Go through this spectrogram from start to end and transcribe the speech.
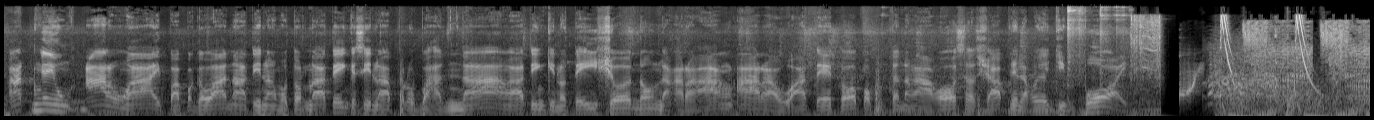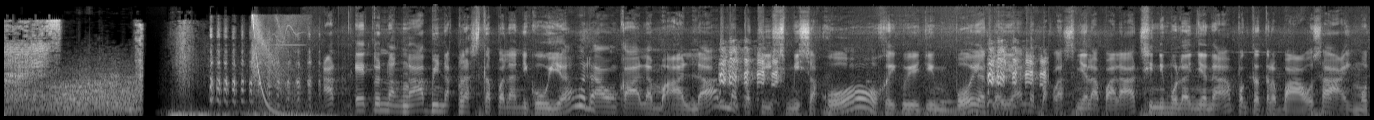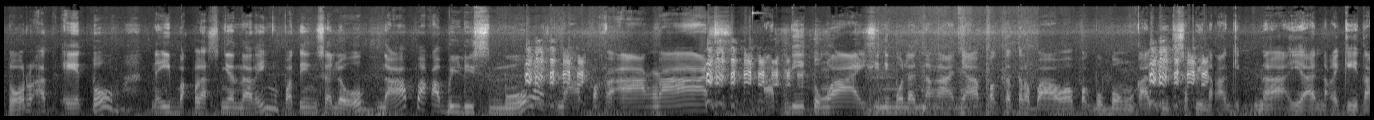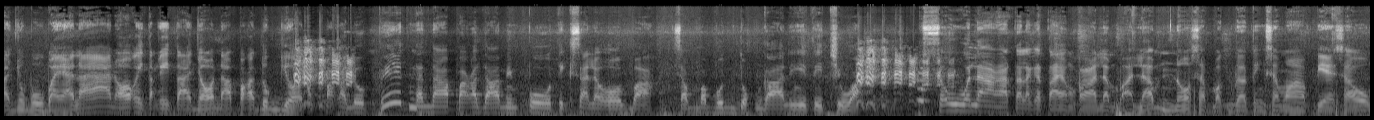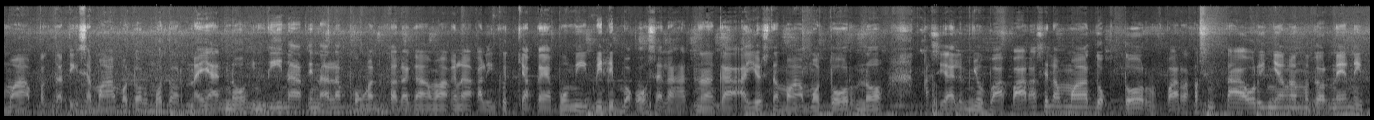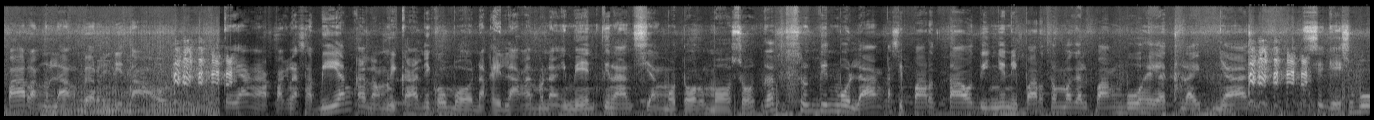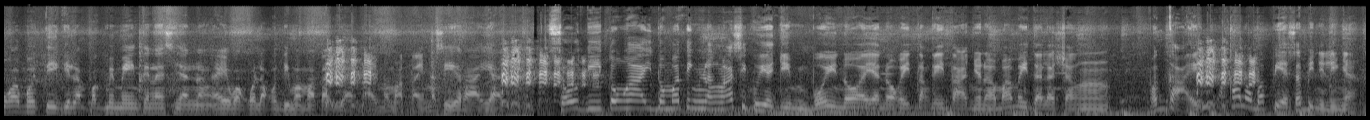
At ngayong araw nga ipapagawa natin ang motor natin kasi naaprobahan na ang ating kinotation nung nakaraang araw. At eto, papunta na nga ako sa shop nila Kuya Jim eto na nga, binaklas na pala ni Kuya. Wala akong kaalam-alam. Napachismis ako kay Kuya Jimboy. At ayan, nabaklas niya na pala at sinimulan niya na ang pagtatrabaho sa aking motor. At eto, naibaklas niya na rin patin sa loob. Napakabilis mo at napakaangas. At dito nga ay sinimulan na nga niya pagtatrabaho, pagbubungkal dito sa pinakagitna. Ayan, nakikita nyo po ba yan? Ano, kita-kita nyo, napakadugyot. Napakalupit na napakadaming putik sa loob ah. Sa babundok galing itichiwa. So wala nga talaga tayong kaalam-alam no sa pagdating sa mga pyesa o mga pagdating sa mga motor-motor na yan no. Hindi natin alam kung ano talaga ang mga kinakalingkot niya kaya bumibilib ako sa lahat na nag-aayos ng mga motor no. Kasi alam nyo ba para silang mga doktor. Para kasing tao rin yung motor na yan eh. Parang lang pero hindi tao. Kaya nga pag nasabihan ka ng mekaniko mo na kailangan mo ng i-maintenance yung motor mo so sundin mo lang kasi para tao din yan eh. Para tumagal pa ang buhay at life niyan. Sige, subukan mo tigil ang pagme-maintenance niyan ng ewan ko lang kung di mamatay yan. Ay, mamatay. Masira yan. So, dito nga ay dumating lang nga si Kuya Jimboy, no? Ayan, okay, kitang-kita nyo naman. May dala siyang pagkain. Akala ba pyesa binili niya?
